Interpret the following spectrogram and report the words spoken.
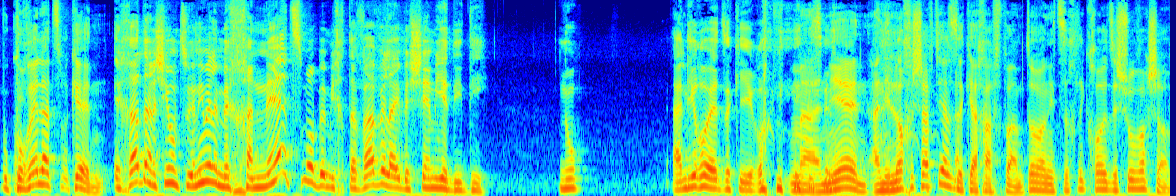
הוא קורא לעצמו, כן. אחד האנשים המצוינים האלה מכנה עצמו במכתביו אליי בשם ידידי. נו. אני רואה את זה כאירוני. מעניין, אני לא חשבתי על זה ככה אף פעם. טוב, אני צריך לקרוא את זה שוב עכשיו.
